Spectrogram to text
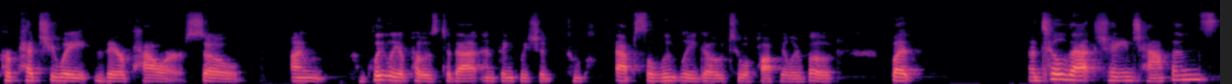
perpetuate their power. So I'm completely opposed to that and think we should comp- absolutely go to a popular vote. But until that change happens,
